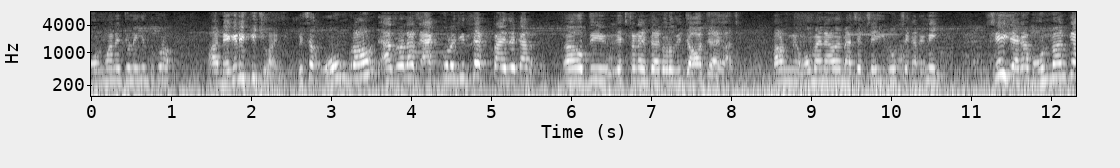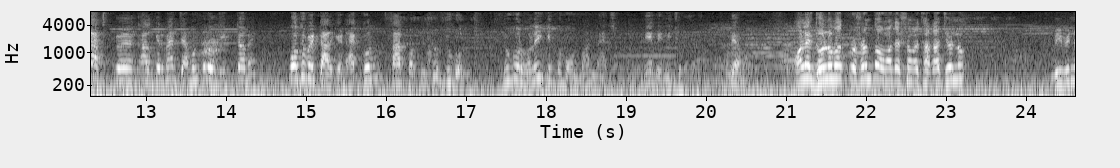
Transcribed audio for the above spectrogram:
মোহনবাগানের জন্য কিন্তু কোনো নেগেটিভ কিছু হয়নি। Because home ground as well as এক গোলে জিতলে টাই বেকার অব্দি এক্সট্রা টাইম টাইপের অব্দি যাওয়ার জায়গা আছে। কারণ হোম অ্যান্ড অ্যাওয়ে ম্যাচের সেই রুল সেখানে নেই। সেই জায়গায় মোহনবাগানকে আজ কালকের ম্যাচ যেমন করে জিততে হবে, প্রথমে টার্গেট এক গোল, তারপর কিন্তু দু গোল। দু গোল হলেই কিন্তু মোহনবাগান ম্যাচ নিয়ে বেরিয়ে চলে যাবে। বলে আমার অনেক ধন্যবাদ প্রশান্ত আমাদের সঙ্গে থাকার জন্য। বিভিন্ন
